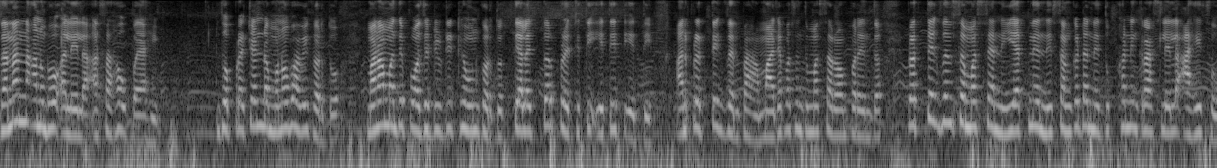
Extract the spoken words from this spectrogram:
जणांना अनुभव आलेला असा हा उपाय आहे. जो प्रचंड मनोभावी करतो मनामध्ये पॉझिटिव्हिटी ठेवून करतो. त्याला तर प्रचिती येतेच येते. आणि प्रत्येकजण पहा माझ्यापासून तुम्हा सर्वांपर्यंत प्रत्येकजण समस्यांनी यातनांनी संकटांनी दुःखाने ग्रासलेला आहेच हो.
